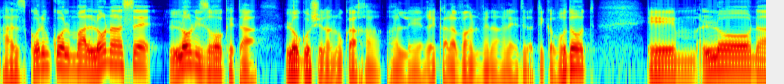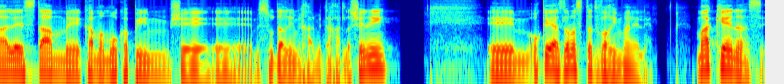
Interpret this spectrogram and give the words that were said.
אז קודם כל, מה לא נעשה? לא נזרוק את הלוגו שלנו ככה על אה, רקע לבן ונעלה את זה לתיק עבודות. אמ, לא נעלה סתם אה, כמה מוקאפים שמסודרים אחד מתחת לשני. אמ, אוקיי, אז לא נעשה את הדברים האלה. מה כן נעשה?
